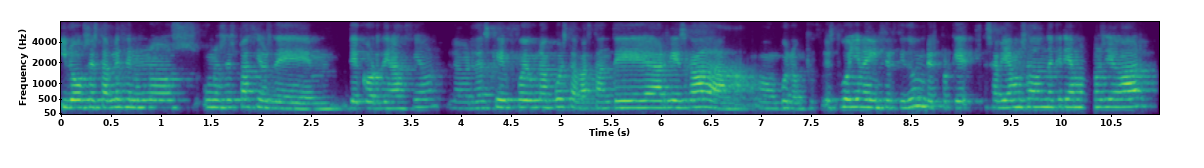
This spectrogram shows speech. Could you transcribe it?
y luego se establecen unos, unos espacios de, de, coordinación. La verdad es que fue una apuesta bastante arriesgada, bueno, estuvo llena de incertidumbres porque sabíamos a dónde queríamos llegar,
